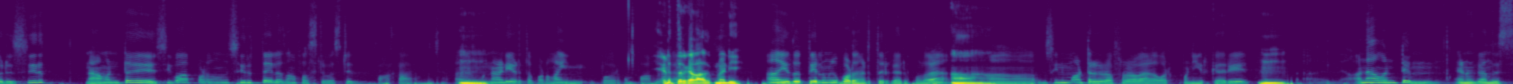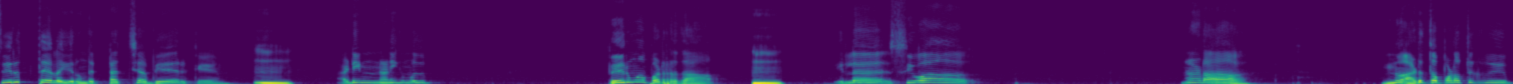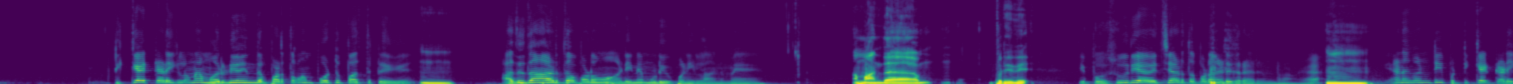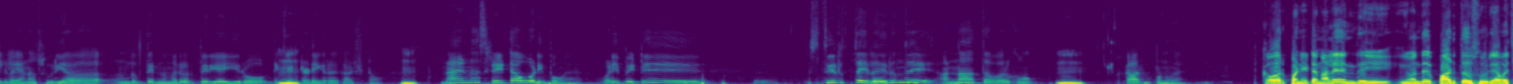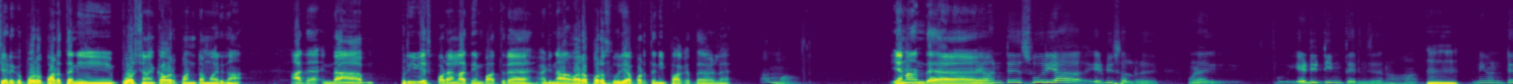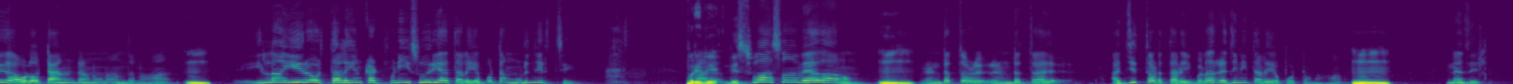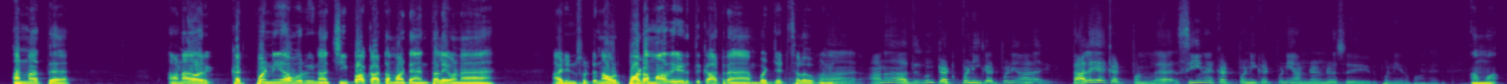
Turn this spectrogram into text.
ஒரு சிறு நான் வந்துட்டு சிவா படம் சிறுத்தையில் தான் ஃபஸ்ட்டு ஃபஸ்ட்டு பார்க்க ஆரம்பித்தேன் அது. முன்னாடி எடுத்த படம்லாம் இன் இப்போ வரைக்கும் பார்க்க எடுத்திருக்காரா அதுக்கு முன்னாடி? ஆ ஏதோ தெலுங்கு படம் எடுத்திருக்காரு போல். சினிமாட்டோகிராஃபராக வேலை ஒர்க் பண்ணியிருக்காரு. ஆனால் வந்துட்டு எனக்கு அந்த சிறுத்தையில் இருந்த டச் அப்படியே இருக்கு. அப்படின்னு நினைக்கும் போது பெருமைப்படுறதா இல்லை சிவா என்னடா? இன்னும் அடுத்த படத்துக்கு டிக்கெட் கிடைக்கலன்னா மறுபடியும் இந்த படத்தெல்லாம் போட்டு பார்த்துட்டு அதுதான் அடுத்த படம் அப்படின்னே முடிவு பண்ணிடலாம் இனிமே. ஆமாம் அந்த புரியுது. இப்போ சூர்யா வச்சு அடுத்த படம் எடுக்கிறாருன்றாங்க. எனக்கு வந்துட்டு இப்போ டிக்கெட் கிடைக்கல. ஏன்னா சூர்யா உங்களுக்கு தெரிஞ்ச மாதிரி ஒரு பெரிய ஹீரோ டிக்கெட் கிடைக்கிறது கஷ்டம். நான் என்ன ஸ்ட்ரெயிட்டாக ஓடி போவேன். ஓடி போயிட்டு சிறுத்தையில் இருந்து அண்ணாத்த வரைக்கும் ம். கலெக்ட் பண்ணுவேன். கவர் பண்ணிட்டனாலே இந்த நீ வந்து இப்போ அடுத்த சூர்யா வச்சு எடுக்க போகிற படத்தை நீ போர்ஷனை கவர் பண்ணிட்ட மாதிரி தான் அதை இந்த ப்ரீவியஸ் படம் எல்லாத்தையும் பார்த்துற அப்படின்னா வரப்போகிற சூர்யா படத்தை நீ பார்க்க தேவையில்ல. ஆமாம் ஏன்னா இந்த நீ வந்துட்டு சூர்யா எப்படி சொல்கிறது உனக்கு எடிட்டிங் தெரிஞ்சதுன்னா நீ வந்துட்டு அவ்வளோ டேலண்டானவனா இருந்தனா ம். இல்லை ஹீரோ தலையும் கட் பண்ணி சூர்யா தலையை போட்டால் முடிஞ்சிருச்சு. புரியுது. விஸ்வாசம் வேதாளம். ரெண்டத்தோட ரெண்டத்த அஜித்தோட தலைபல ரஜினி தலையை போட்டோன்னா ம் என்னது? அண்ணாத்த ஆனால் அவர் கட் பண்ணி அவர் நான் சீப்பாக காட்ட மாட்டேன் தலைவனை. அப்படின்னு சொல்லிட்டு நான் ஒரு படமாகவே எடுத்து காட்டுறேன் பட்ஜெட் செலவு பண்ணி. ஆ- ஆனா அதுவும் கட் பண்ணி கட் பண்ணி ஆனா தலையை கட் பண்ணல சீனை கட் பண்ணி கட் பண்ணி ஹண்ட்ரட் இது பண்ணியிருப்பாங்க ஆமாம்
